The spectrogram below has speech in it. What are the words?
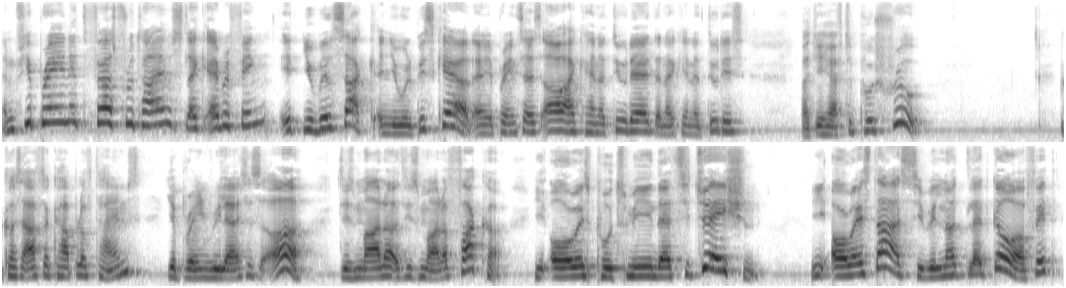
And if you brain it first few times, like everything, it you will suck and you will be scared. And your brain says, "Oh, I cannot do that and I cannot do this," but you have to push through. Because after a couple of times, your brain realizes, "Oh, this mother, this motherfucker, he always puts me in that situation. He always does. He will not let go of it.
